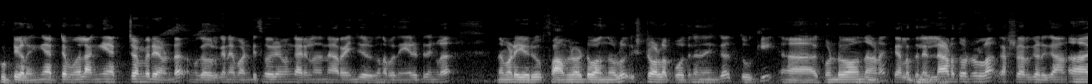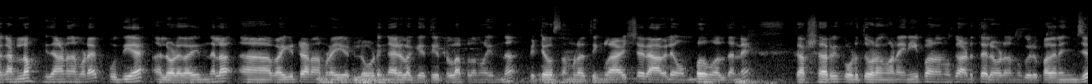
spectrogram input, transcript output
കുട്ടികൾ. ഇങ്ങേ അറ്റം മുതൽ അങ്ങേ അറ്റം വരെ ഉണ്ട് നമുക്ക് അതുപോലെ തന്നെ വണ്ടി സൗകര്യങ്ങളും കാര്യങ്ങളും തന്നെ അറേഞ്ച് ചെയ്തു അപ്പോൾ നേരിട്ട് നിങ്ങൾ നമ്മുടെ ഈ ഒരു ഫാമിലോട്ട് വന്നോളൂ. ഇഷ്ടമുള്ള പോത്തിനെ നിങ്ങൾക്ക് തൂക്കി കൊണ്ടുപോകുന്നതാണ് കേരളത്തിൽ എല്ലായിടത്തോട്ടുള്ള കർഷകർക്ക് എടുക്കാം. കണ്ടല്ലോ ഇതാണ് നമ്മുടെ പുതിയ ലോഡ്. അതായത് ഇന്നലെ വൈകിട്ടാണ് നമ്മുടെ ഈ ഒരു ലോഡും കാര്യങ്ങളൊക്കെ എത്തിയിട്ടുള്ളത്. അപ്പോൾ നമ്മൾ ഇന്ന് പിറ്റേ ദിവസം നമ്മൾ തിങ്കളാഴ്ച രാവിലെ ഒമ്പത് മുതൽ തന്നെ കർഷകർക്ക് കൊടുത്തു തുടങ്ങുകയാണ് ഇനിയിപ്പോൾ നമുക്ക് അടുത്ത ലോഡ് നമുക്കൊരു പതിനഞ്ച്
